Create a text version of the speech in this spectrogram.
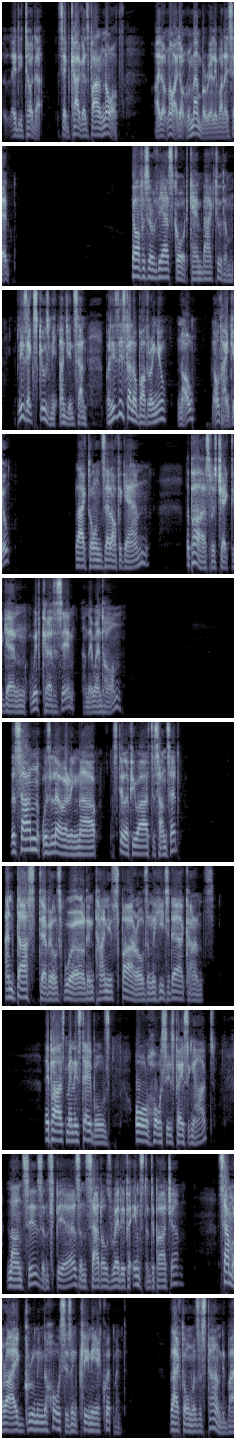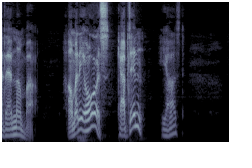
Lady Toda, said Kaga's far north. I don't know, I don't remember really what I said. The officer of the escort came back to them. Please excuse me, Anjin-san, but is this fellow bothering you? No, no, thank you. Blackthorne set off again. The pass was checked again with courtesy, and they went on. The sun was lowering now, still a few hours to sunset, and dust devils whirled in tiny spirals in the heated air currents. They passed many stables, all horses facing out, lances and spears and saddles ready for instant departure, samurai grooming the horses and cleaning equipment. Blackthorne was astounded by their number. "'How many horse, Captain?' he asked.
